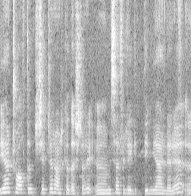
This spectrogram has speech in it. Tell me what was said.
Diğer çoğalttığım çiçekleri arkadaşları e, misafirliğe gittiğim yerlere e,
